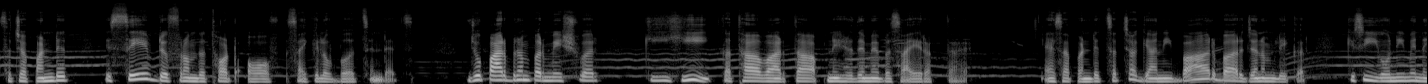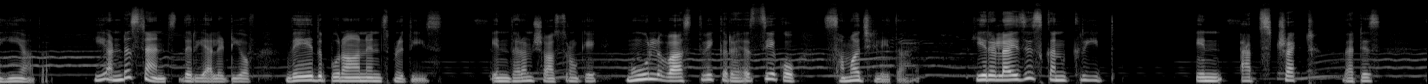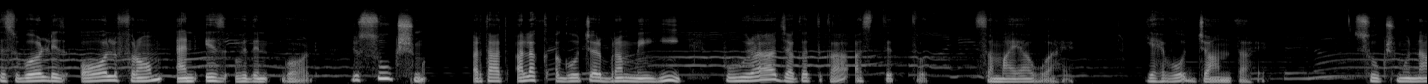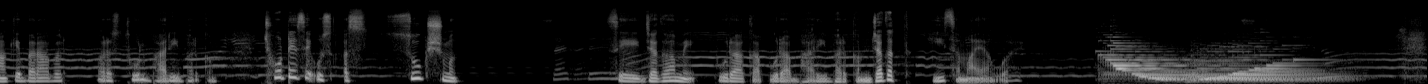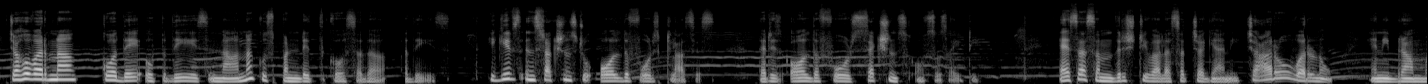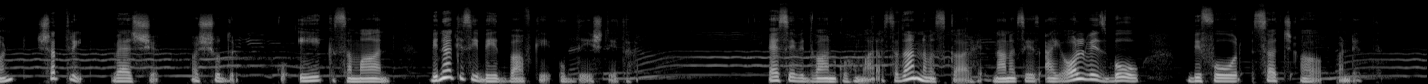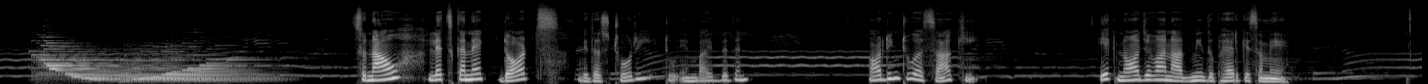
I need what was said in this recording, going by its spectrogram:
Such a pandit is saved from the thought of cycle of births and deaths. जो पारब्रह्म परमेश्वर की ही कथा वार्ता अपने हृदय में बसाए रखता है ऐसा पंडित सच्चा ज्ञानी बार बार जन्म लेकर किसी योनि में नहीं आता he understands the reality of Veda, Purana and smritis इन धर्म शास्त्रों के मूल वास्तविक रहस्य को समझ लेता है he realizes concrete in abstract that is this world is all from and is within God जो सूक्ष्म, अर्थात अलग अगोचर ब्रह्म में ही पूरा जगत का अस्तित्व समाया हुआ है। यह वो जानता है। सूक्ष्म ना के बराबर और स्थूल भारी भरकम। छोटे से उस सूक्ष्म से जगह में पूरा का पूरा भारी भरकम जगत ही समाया हुआ है। चाहो वरना को दे उपदेश नानक उस पंडित को सदा आदेश he gives instructions to all the four classes that is all the four sections of society ऐसा समदृष्टि वाला सच्चा ज्ञानी चारों वर्णों यानी ब्राह्मण क्षत्रिय वैश्य और शूद्र को एक समान बिना किसी भेदभाव के उपदेश देता है ऐसे विद्वान को हमारा सदा नमस्कार है Nanak says I always bow before such a pandit So now let's connect dots with a story to imbibe within. According to Asaki, एक नौजवान आदमी दोपहर के समय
